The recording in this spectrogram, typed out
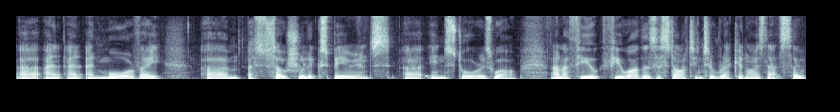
uh, and, and and more of a um, a social experience uh, in store as well. And a few few others are starting to recognise that. So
